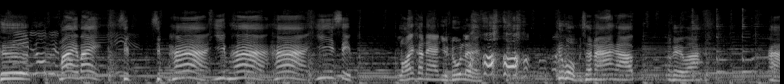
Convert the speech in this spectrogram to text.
คือมีรูปอยู่ไม่ไม่ตรงนี้สิบสิบห้ายี่ห้าห้ายี่สิบร้อยคะแนนอยู่นู่นเลย คือผมชนะครับ โอเคปะอะ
